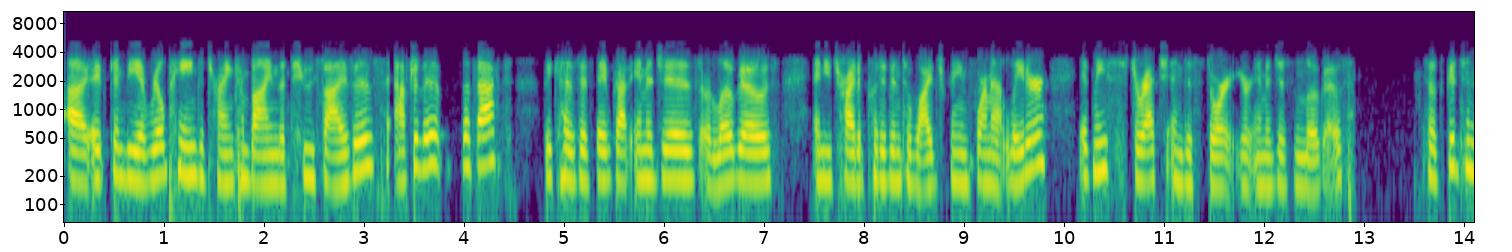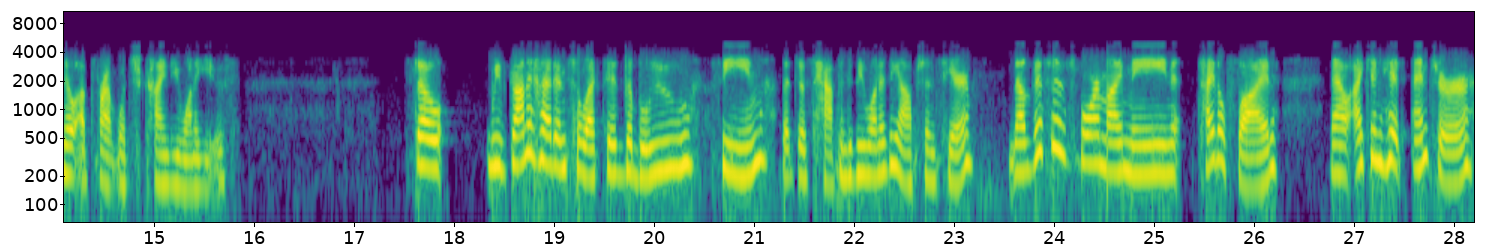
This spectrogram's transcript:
Uh, it can be a real pain to try and combine the two sizes after the, the fact because if they've got images or logos and you try to put it into widescreen format later, it may stretch and distort your images and logos. So it's good to know upfront which kind you want to use. So we've gone ahead and selected the blue theme that just happened to be one of the options here. Now this is for my main title slide. Now I can hit Enter,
